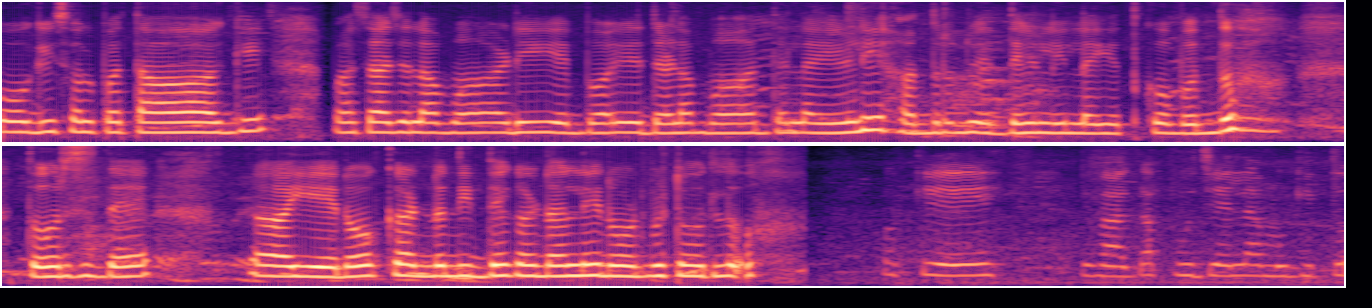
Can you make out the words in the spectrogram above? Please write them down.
ಹೋಗಿ ಸ್ವಲ್ಪ ತಾಗಿ ಮಸಾಜ್ ಎಲ್ಲ ಮಾಡಿ ಎಬ್ಬ ಎದ್ದೇಳಮ್ಮ ಅಂತೆಲ್ಲ ಹೇಳಿ ಅಂದ್ರೂ ಎದ್ದೇಳಿಲ್ಲ ಎತ್ಕೊಬಂದು ತೋರಿಸ್ದೆ. ಏನೋ ಕಣ್ಣು ನಿದ್ದೆ ಕಣ್ಣಲ್ಲಿ ನೋಡ್ಬಿಟ್ಟು ಹೋದ್ಲು. ಓಕೆ, ಇವಾಗ ಪೂಜೆ ಎಲ್ಲ ಮುಗೀತು.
